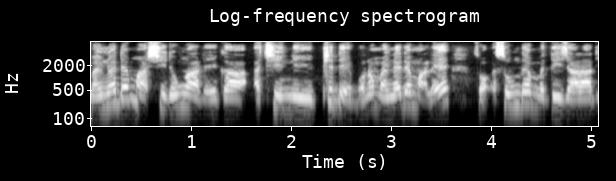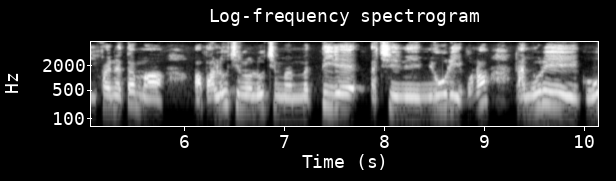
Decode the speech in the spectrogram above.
Man United မှာရှီတုံးကတည်းကအခြေအနေဖြစ်တယ်ပေါ့နော် Man United မှာလည်းဆိုအဆုံးသက်မသေးကြတာဒီ final တက်မှာဘာလို့ချင်လို့လို့ချင်မှမသိတဲ့အခြေအနေမျိုးတွေပေါ့နော်ဒါမျိုးတွေကို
